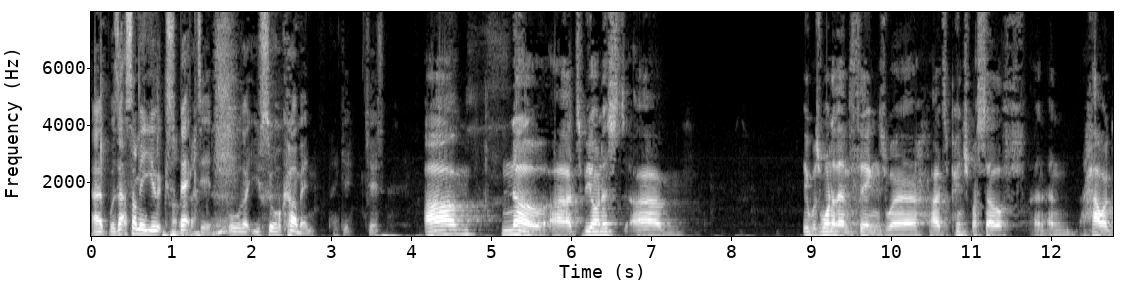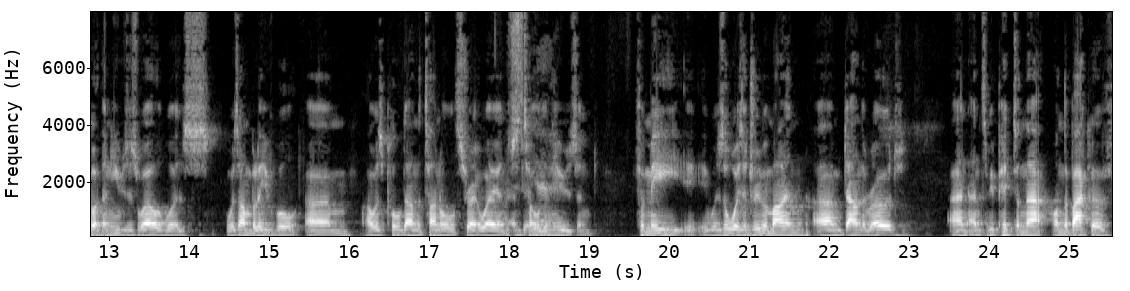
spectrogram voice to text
Uh, was that something you expected or that you saw coming? Thank you. Cheers. Um, no, uh, to be honest, um, it was one of them things where I had to pinch myself, and, and how I got the news as well was was unbelievable. Um, I was pulled down the tunnel straight away and, and Just- told the news, and for me, it, was always a dream of mine um, down the road, and and to be picked on that on the back of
